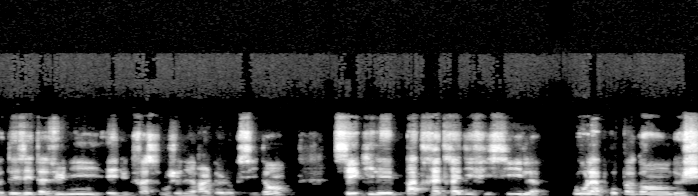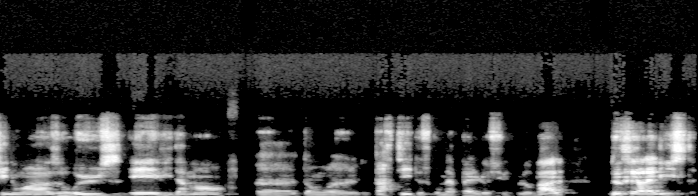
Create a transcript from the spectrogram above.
euh, des États-Unis et d'une façon générale de l'Occident, c'est qu'il n'est pas très très difficile pour la propagande chinoise, russe et évidemment euh, dans une partie de ce qu'on appelle le Sud global, de faire la liste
